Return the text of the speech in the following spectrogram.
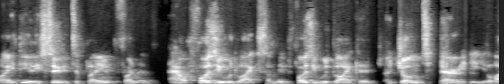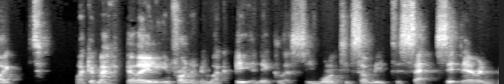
ideally suited to play in front of how Fozzie would like something, Fozzie would like a, a John Terry. He liked like a Makelele in front of him, like a Peter Nicholas. He wanted somebody to sat, sit there and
